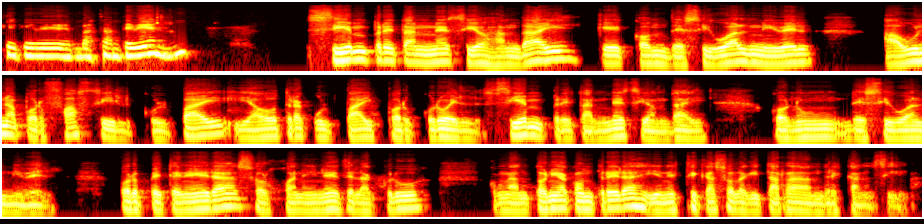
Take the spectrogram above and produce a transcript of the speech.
quede bastante bien. Siempre tan necios andáis que con desigual nivel a una por fácil culpáis y a otra culpáis por cruel. Siempre tan necio andáis con un desigual nivel. Por Petenera, Sor Juana Inés de la Cruz, con Antonia Contreras y en este caso la guitarra de Andrés Cancino.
